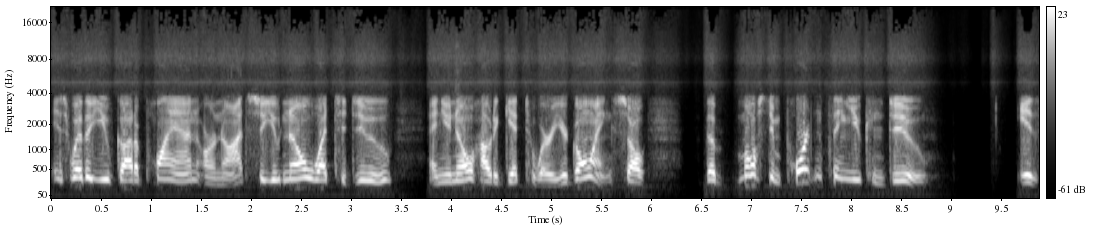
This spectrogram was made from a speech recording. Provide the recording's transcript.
is whether you've got a plan or not, so you know what to do and you know how to get to where you're going. So the most important thing you can do is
